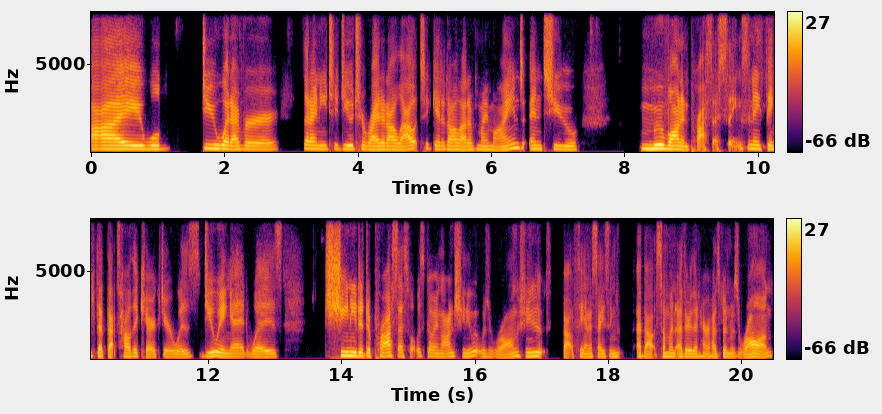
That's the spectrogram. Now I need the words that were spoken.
I will do whatever that I need to do to write it all out, to get it all out of my mind and to move on and process things. And I think that that's how the character was doing it was she needed to process what was going on. She knew it was wrong. She knew about fantasizing about someone other than her husband was wrong.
